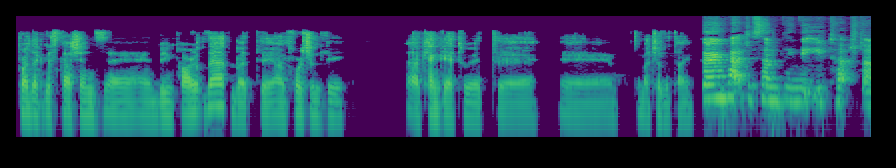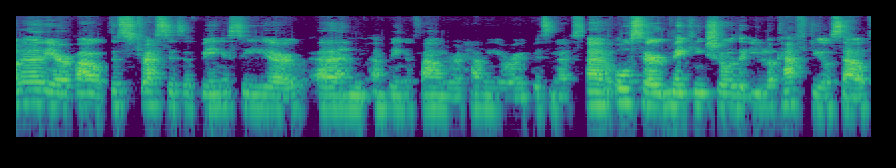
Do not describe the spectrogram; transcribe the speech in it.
product discussions and being part of that but uh, unfortunately i can't get to it uh, much of the time. Going back to something that you touched on earlier about the stresses of being a CEO um, and being a founder and having your own business, um, also making sure that you look after yourself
